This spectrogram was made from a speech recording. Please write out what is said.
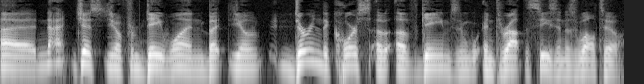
uh, not just, you know, from day one, but, you know, during the course of, of games and, and throughout the season as well, too?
